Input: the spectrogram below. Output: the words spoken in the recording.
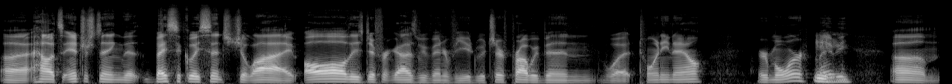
uh, how it's interesting that basically since July, all these different guys we've interviewed, which there's probably been what twenty now or more, maybe. Mm-hmm. Um,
